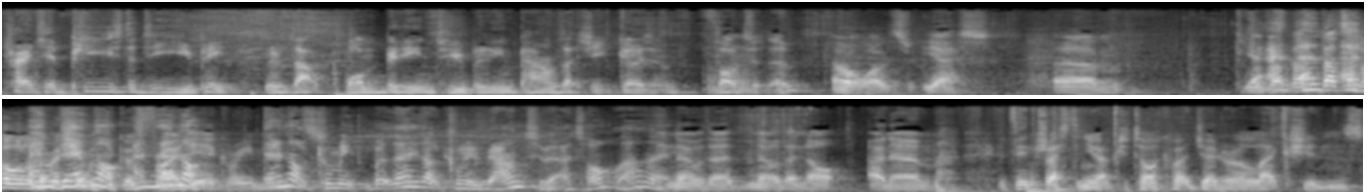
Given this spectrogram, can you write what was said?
trying to appease the DUP with that one billion, two billion pounds that she goes and flogs at them. Oh, well, it's, yes. Um, Yeah, that- and- that- and- that's a whole other issue with not- the Good Friday not- agreement. They're not coming, but they're not coming round to it at all, are they? No, they're no, they're not. And um, it's interesting you actually talk about general elections.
